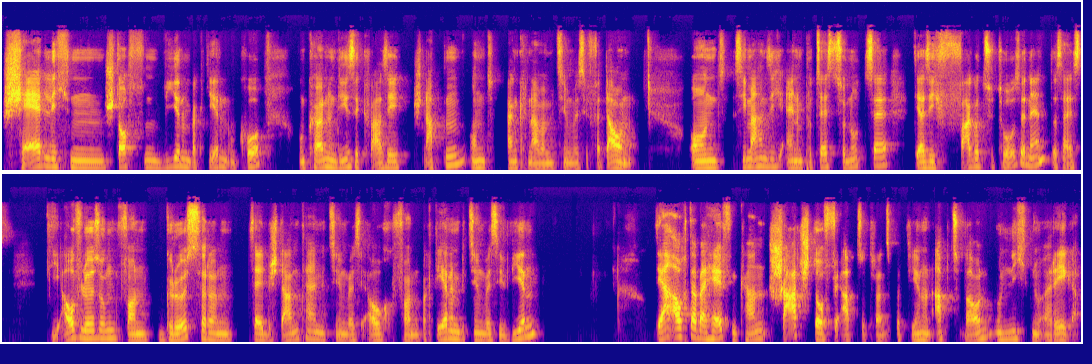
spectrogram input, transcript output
schädlichen Stoffen, Viren, Bakterien und Co und können diese quasi schnappen und anknabbern bzw. verdauen. Und sie machen sich einen Prozess zunutze, der sich Phagozytose nennt, das heißt die Auflösung von größeren Zellbestandteilen bzw. auch von Bakterien bzw. Viren, der auch dabei helfen kann, Schadstoffe abzutransportieren und abzubauen und nicht nur Erreger.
